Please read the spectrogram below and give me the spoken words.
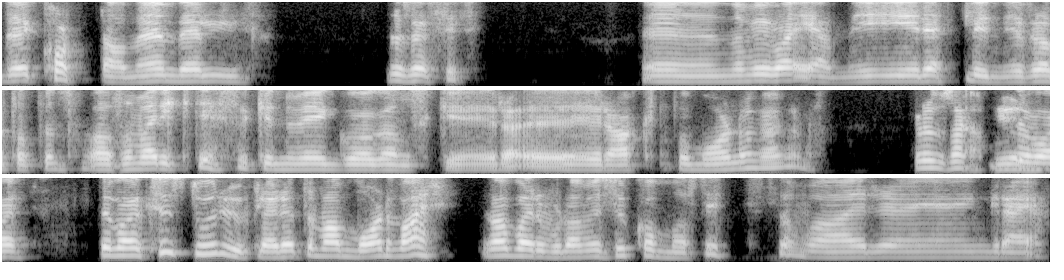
Det korta ned en del prosesser. Eh, når vi var enige i rett linje fra toppen, hva som var riktig, så kunne vi gå ganske rakt på mål noen ganger. Da. For som sagt, det var, det var ikke så stor uklarhet om hva mål var. Det var bare hvordan vi skulle komme oss dit som var uh, greia.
